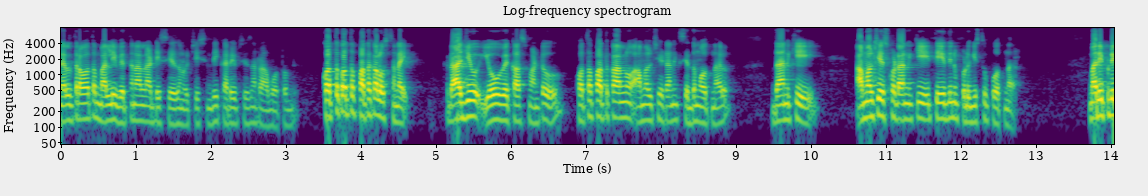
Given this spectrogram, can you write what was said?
నెల తర్వాత మళ్ళీ విత్తనాలు నాటి సీజన్ వచ్చేసింది ఖరీఫ్ సీజన్ రాబోతుంది. కొత్త కొత్త పథకాలు వస్తున్నాయి. రాజీవ్ యువ వికాసం అంటూ కొత్త పథకాలను అమలు చేయడానికి సిద్ధమవుతున్నారు. దానికి అమలు చేసుకోవడానికి తేదీని పొడిగిస్తూ పోతున్నారు. మరి ఇప్పుడు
